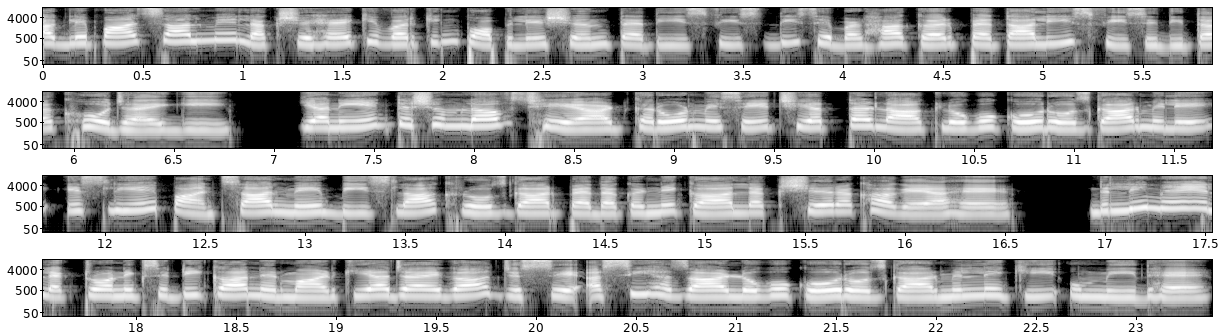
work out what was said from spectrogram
अगले पाँच साल में लक्ष्य है कि वर्किंग पॉपुलेशन तैंतीस फ़ीसदी से बढ़ाकर पैंतालीस फ़ीसदी तक हो जाएगी। यानी एक दशमलव छः आठ करोड़ में से छिहत्तर लाख लोगों को रोज़गार मिले, इसलिए पाँच साल में बीस लाख रोज़गार पैदा करने का लक्ष्य रखा गया है। दिल्ली में इलेक्ट्रॉनिक सिटी का निर्माण किया जाएगा, जिससे अस्सी हज़ार लोगों को रोज़गार मिलने की उम्मीद है।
